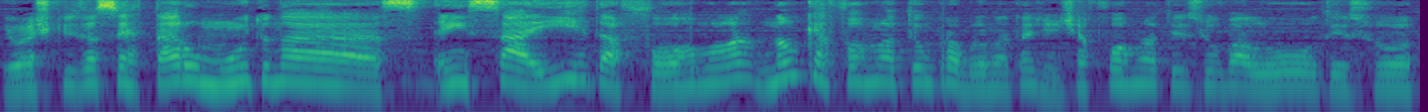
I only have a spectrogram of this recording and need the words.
eu acho que eles acertaram muito na, em sair da fórmula. Não que a fórmula tenha um problema, tá, gente? A fórmula tem seu valor, tem sua.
